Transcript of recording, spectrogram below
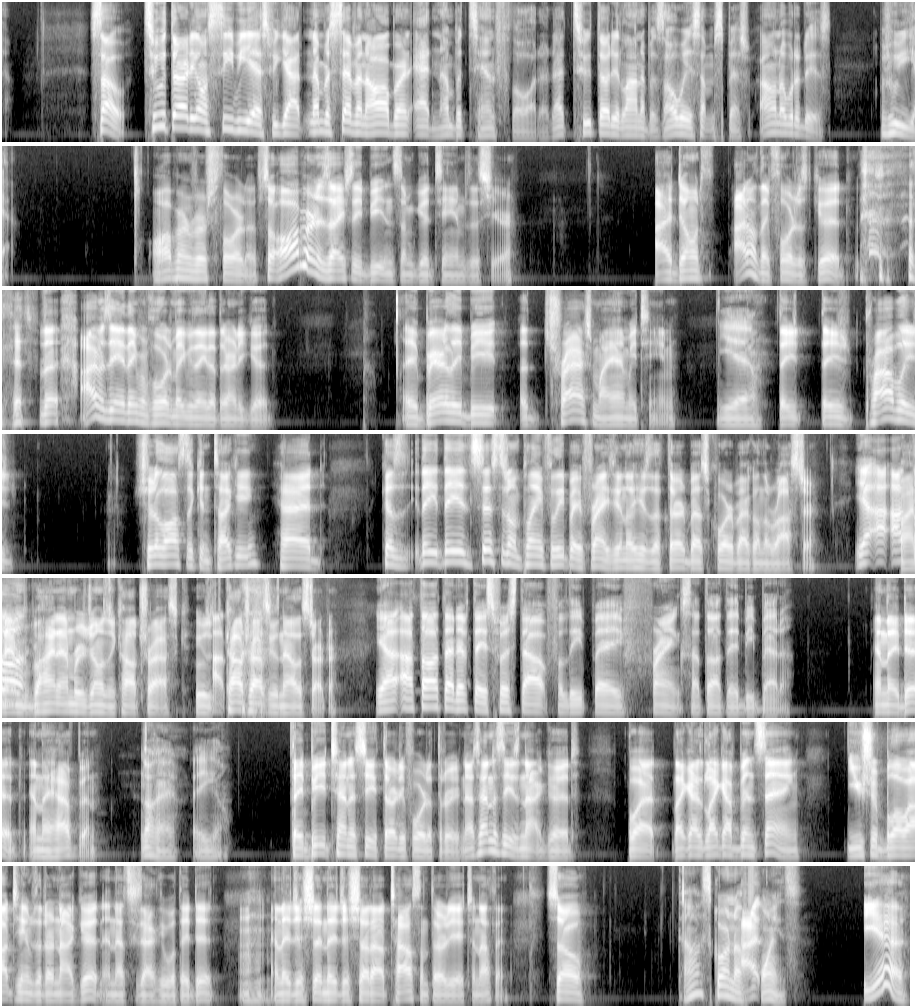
So two thirty on CBS, we got number seven Auburn at number ten Florida. That two thirty lineup is always something special. I don't know what it is, but who you got? Auburn versus Florida. So Auburn has actually beaten some good teams this year. I don't. I don't think Florida's good. I haven't seen anything from Florida to make me think that they're any good. They barely beat a trash Miami team. Yeah. They they probably should have lost to Kentucky. Had because they they insisted on playing Felipe Franks, even though he was the third best quarterback on the roster Yeah, I, I behind, thought. Em- behind Emory Jones and Kyle Trask, who's Kyle Trask is now the starter. Yeah, I thought that if they switched out Feleipe Franks, I thought they'd be better. And they did, and they have been. Okay, there you go. They beat Tennessee 34 to 3. Now Tennessee is not good, but like I like I've been saying, you should blow out teams that are not good, and that's exactly what they did. And they just and they just shut out Towson 38 to nothing. So, They don't score enough I- points. yeah.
